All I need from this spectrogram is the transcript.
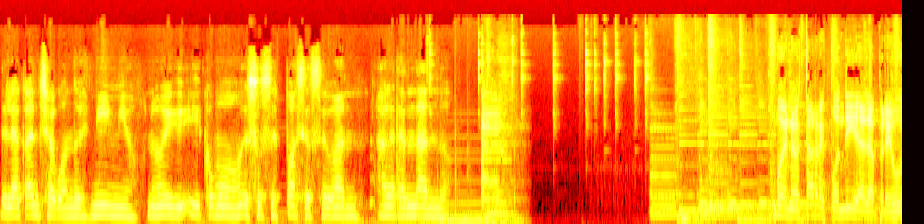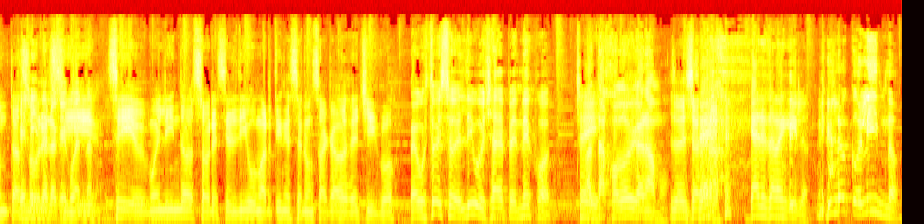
de la cancha cuando es niño, ¿no? Y, y cómo esos espacios se van agrandando. Bueno, está respondida la pregunta Qué lindo sobre lo que si... cuentan. Sí, muy lindo sobre si el Dibu Martínez era un sacado desde chico. Me gustó eso del Dibu ya de pendejo. Sí. Atajo dos y ganamos. Ya- ya está. Quédate tranquilo. Qué loco lindo.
